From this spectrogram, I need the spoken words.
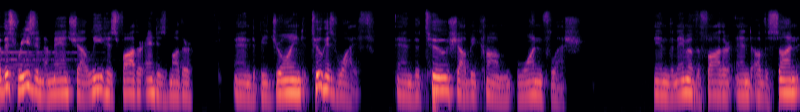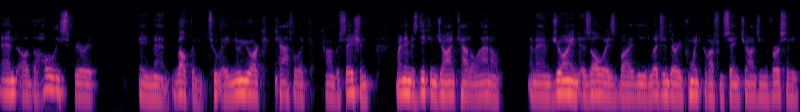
For this reason, a man shall leave his father and his mother and be joined to his wife, and the two shall become one flesh. In the name of the Father, and of the Son, and of the Holy Spirit, amen. Welcome to a New York Catholic conversation. My name is Deacon John Catalano, and I am joined, as always, by the legendary point guard from St. John's University,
